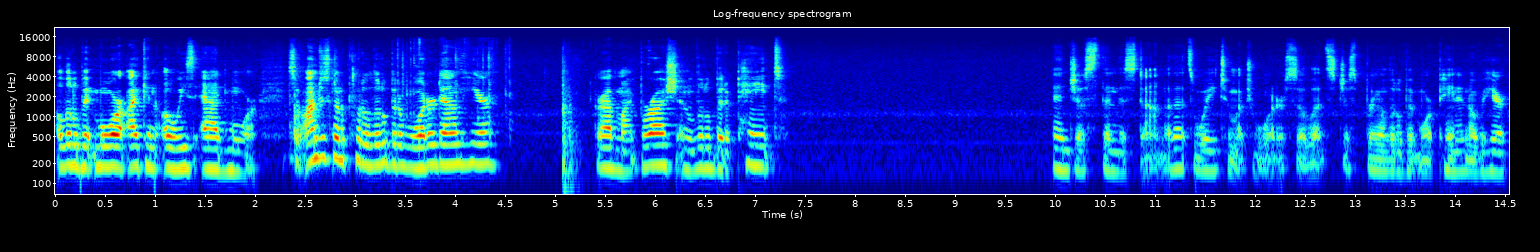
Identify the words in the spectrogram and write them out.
a little bit more I can always add more. So I'm just going to put a little bit of water down here. Grab my brush and a little bit of paint and just thin this down. Now that's way too much water, so let's just bring a little bit more paint in over here.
